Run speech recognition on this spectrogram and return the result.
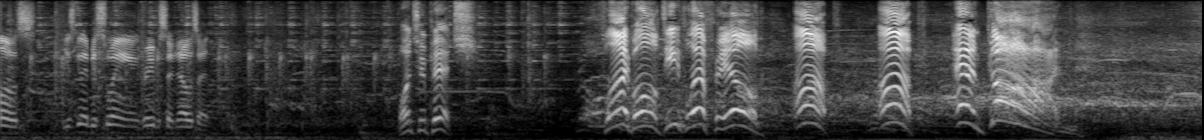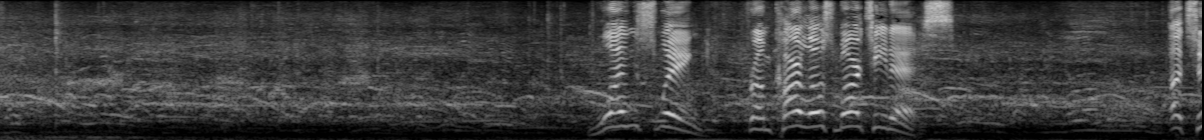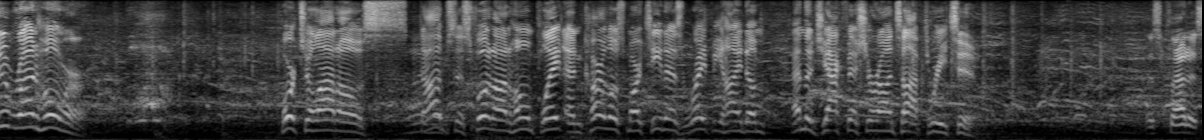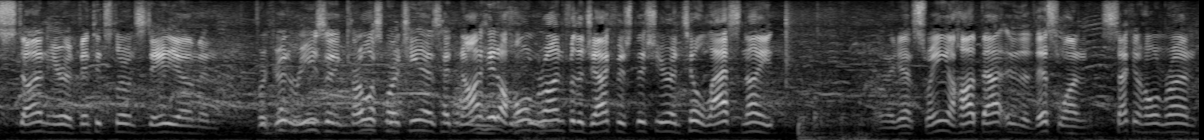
close. He's going to be swinging, and Grieveson knows it. One two pitch. Fly ball deep left field. Up, up, and gone. One swing from Carlos Martinez. A two run homer. Porcellato stomps his foot on home plate, and Carlos Martinez right behind him, and the Jackfish are on top 3 2. This crowd is stunned here at Vintage Throne Stadium, and for good reason. Carlos Martinez had not hit a home run for the Jackfish this year until last night. And again, swinging a hot bat into this one, second home run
